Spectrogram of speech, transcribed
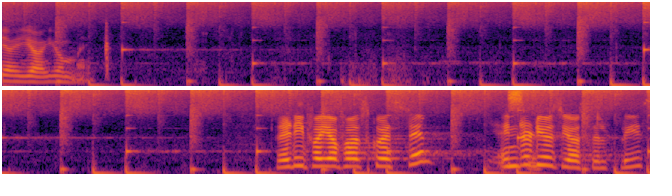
yeah, yeah, യോ യോ യോ Ready for your first question? Introduce yourself, please.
